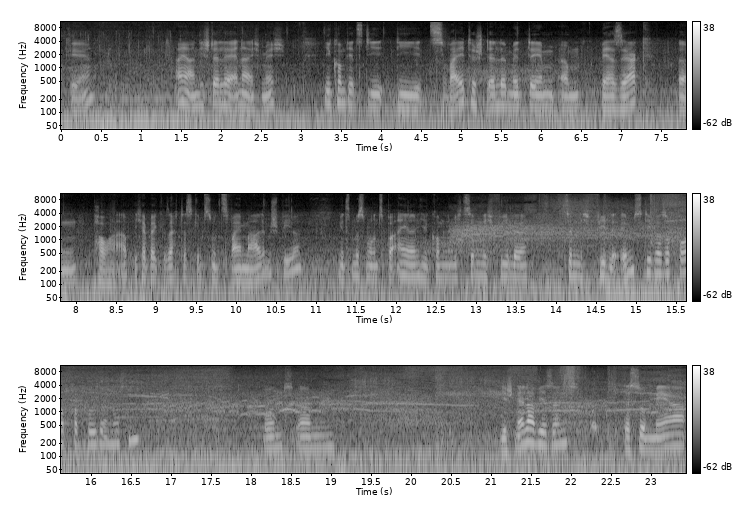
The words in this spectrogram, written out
Okay. Ah ja, an die Stelle erinnere ich mich. Hier kommt jetzt die, die zweite Stelle mit dem ähm, Berserk ähm. Ich habe ja gesagt, das gibt es nur zweimal im Spiel. Jetzt müssen wir uns beeilen. Hier kommen nämlich ziemlich viele, ziemlich viele Imps, die wir sofort verprügeln müssen. Und ähm, je schneller wir sind, desto mehr,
